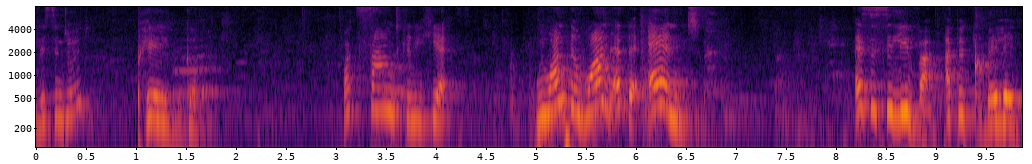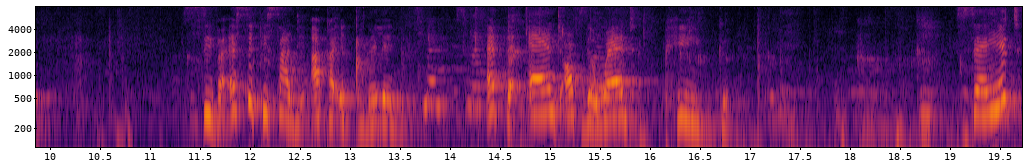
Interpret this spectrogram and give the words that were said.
listen to it. Pig. What sound can you hear? We want the one at the end. Esisiliva apha ekugqibeleni. Siva esiphi isandi apha ekugqibeleni. At the end of the word pig. Say it.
